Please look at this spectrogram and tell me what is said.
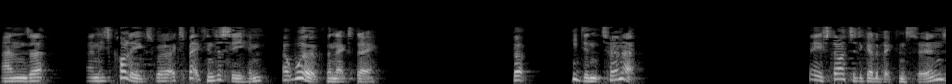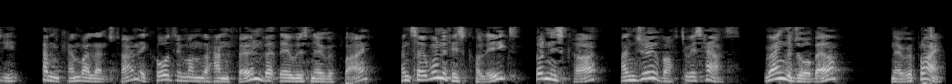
and, uh, and his colleagues were expecting to see him at work the next day. But he didn't turn up. They started to get a bit concerned. Hadn't come by lunchtime. They called him on the hand phone, but there was no reply. And so one of his colleagues got in his car and drove off to his house. Rang the doorbell, no reply.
